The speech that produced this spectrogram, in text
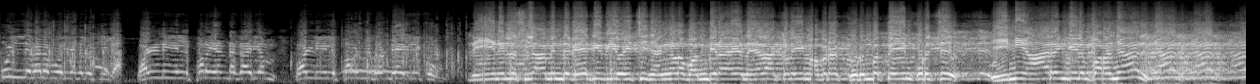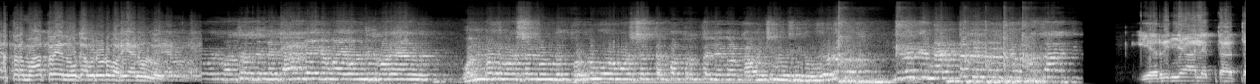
പുല്ല് വില പോലും ഞങ്ങൾ വെക്കില്ല. പള്ളിയിൽ പറയേണ്ട കാര്യം പള്ളിയിൽ പറഞ്ഞുകൊണ്ടേയിരിക്കും. ദീനുൽ ഇസ്ലാമിന്റെ വേദി ഉപയോഗിച്ച് ഞങ്ങളെ വന്ധ്യരായ നേതാക്കളെയും അവരുടെ കുടുംബത്തെയും കുറിച്ച് ഇനി ആരെങ്കിലും പറഞ്ഞാൽ അത്ര മാത്രമേ നമുക്ക് അവരോട് പറയാനുള്ളൂ. ഒരു പത്രത്തിന്റെ കാമ്പയിനുമായി വന്നിട്ട് ഒൻപത് വർഷം കൊണ്ട് തൊണ്ണൂറ് വർഷത്തെ പത്രത്തെ ഞങ്ങൾ കവച്ചു വെച്ചിരിക്കുന്നു എറിഞ്ഞാലെത്താത്ത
